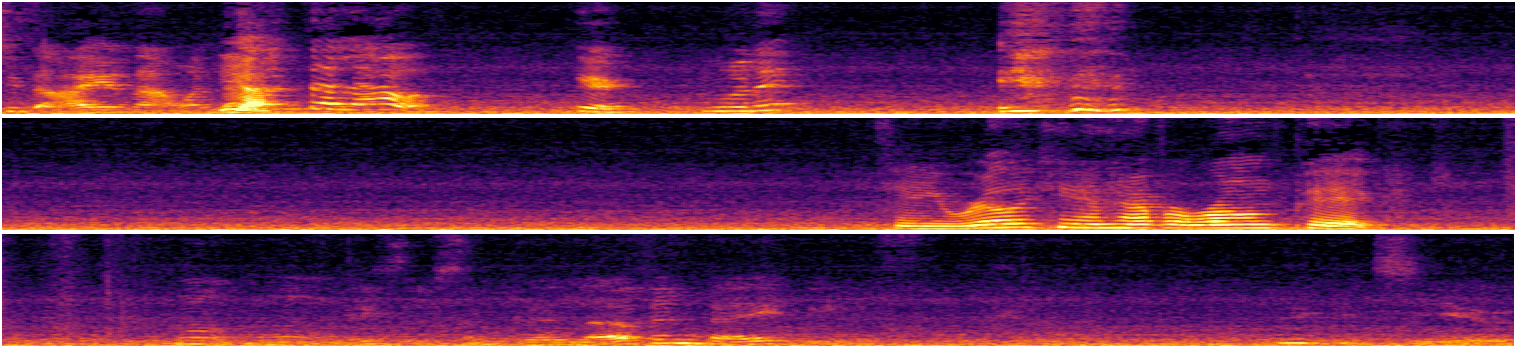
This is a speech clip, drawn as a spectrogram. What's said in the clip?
She's eyeing that one. That Yeah. one fell out. Here, you want it? So you really can't have a wrong pick. Mm-mm, These are some good loving babies. Look at you.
